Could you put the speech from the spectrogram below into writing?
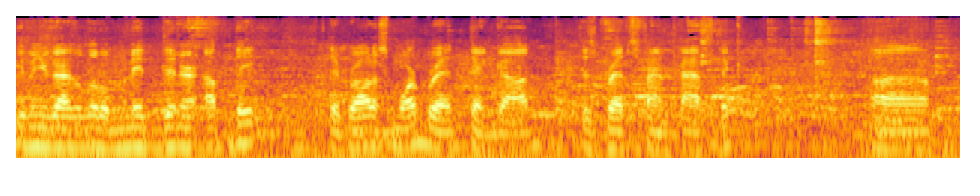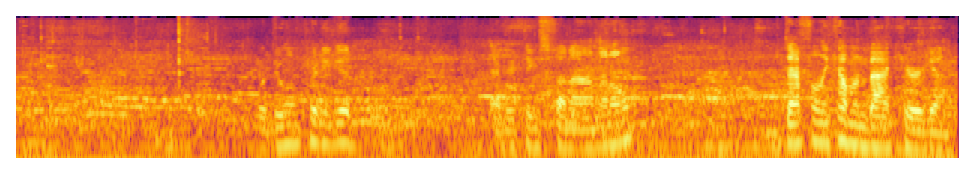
Giving you guys a little mid-dinner update. They brought us more bread, thank God. This bread's fantastic. Uh, we're doing pretty good. Everything's phenomenal. Definitely coming back here again.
